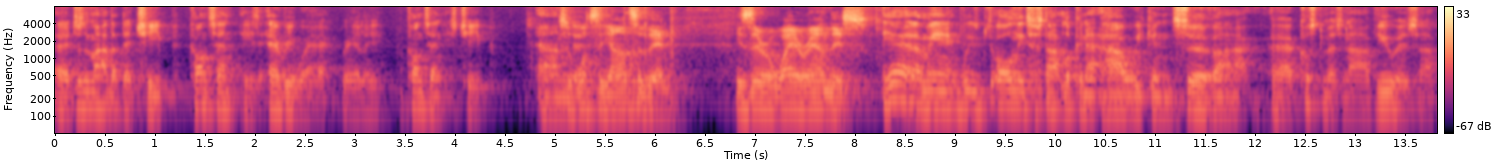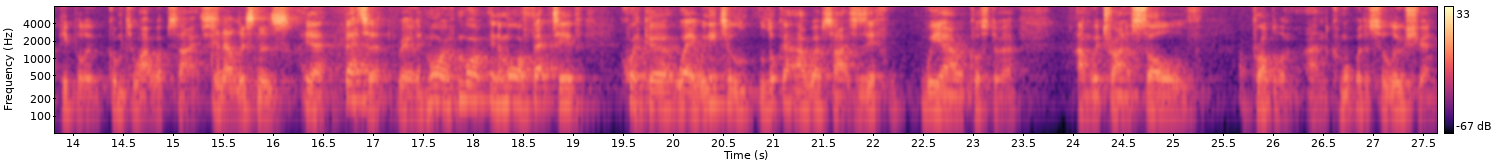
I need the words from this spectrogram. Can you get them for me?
Uh, it doesn't matter that they're cheap. Content is everywhere, really. Content is cheap. And, so what's uh, the answer then? Is there a way around this? Yeah, I mean, we all need to start looking at how we can serve our uh, customers and our viewers and our people who come to our websites and our listeners. Yeah, better, really, more, more in a more effective, quicker way. We need to look at our websites as if we are a customer and we're trying to solve a problem and come up with a solution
